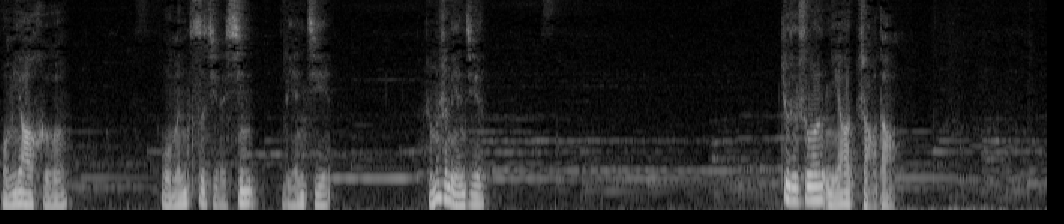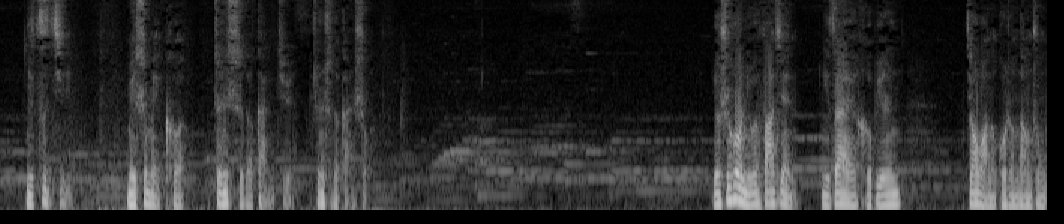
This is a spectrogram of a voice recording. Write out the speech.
我们要和我们自己的心连接。什么是连接？就是说，你要找到你自己每时每刻真实的感觉、真实的感受。有时候你会发现，你在和别人交往的过程当中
